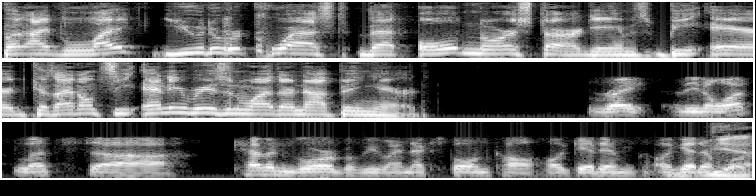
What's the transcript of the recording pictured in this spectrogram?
but I'd like you to request that old North Star games be aired because I don't see any reason why they're not being aired. Right. You know what? Let's. uh Kevin Gorg will be my next phone call. I'll get him. I'll get him yeah.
